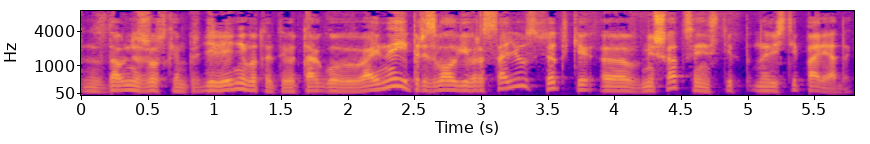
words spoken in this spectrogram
с довольно жестким определением вот этой вот торговой войны и призвал Евросоюз все-таки э, вмешаться и навести порядок.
